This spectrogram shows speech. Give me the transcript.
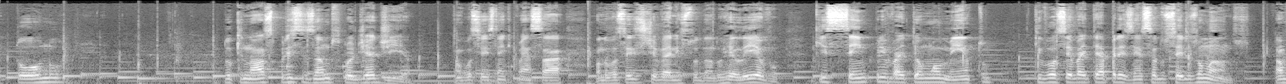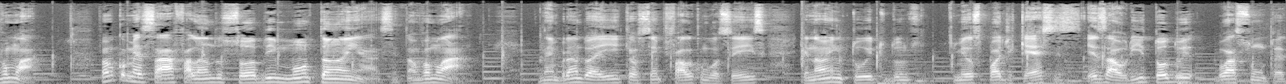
torno do que nós precisamos para o dia a dia. Então vocês têm que pensar, quando vocês estiverem estudando relevo, que sempre vai ter um momento que você vai ter a presença dos seres humanos. Então vamos lá. Vamos começar falando sobre montanhas. Então vamos lá. Lembrando aí que eu sempre falo com vocês que não é intuito dos meus podcasts exaurir todo o assunto, é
